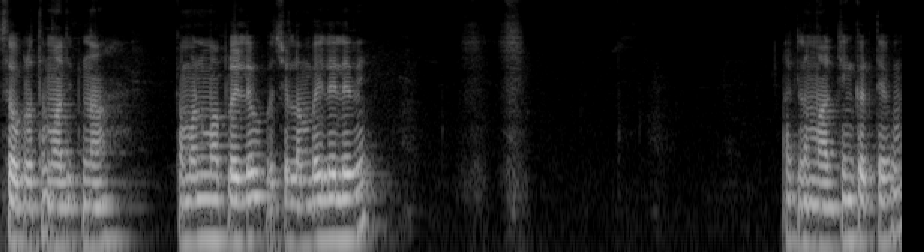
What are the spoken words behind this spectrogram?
સૌપ્રથમ આ રીતના કમરનું માપ લઈ લેવું, પછી લંબાઈ લઈ લેવી. એટલે માર્જિંગ કરી દેવું.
